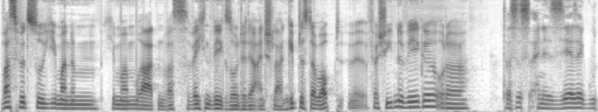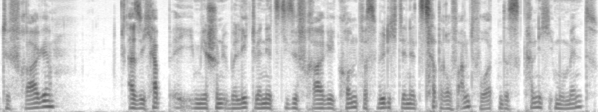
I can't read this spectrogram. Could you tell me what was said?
Was würdest du jemandem, jemandem raten? Was, welchen Weg sollte der einschlagen? Gibt es da überhaupt äh, verschiedene Wege oder? Das ist eine sehr, sehr gute Frage. Also ich habe äh, mir schon überlegt, wenn jetzt diese Frage kommt, was würde ich denn jetzt darauf antworten? Das kann ich im Moment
